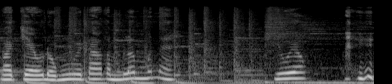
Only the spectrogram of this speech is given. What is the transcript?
và chèo đụng người ta tầm lum hết nè. Vui không?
